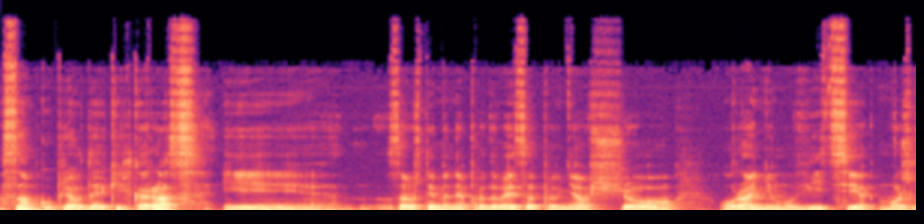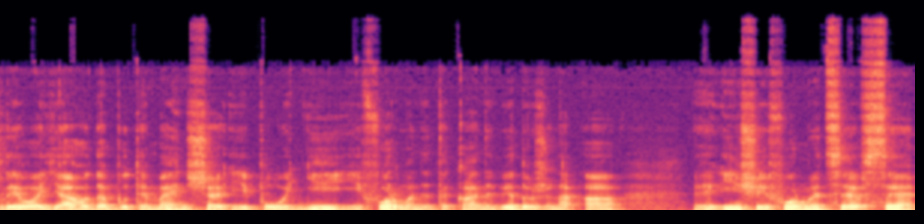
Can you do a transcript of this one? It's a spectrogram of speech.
Сам купляв декілька разів і завжди мене продавець запевняв, що у ранньому віці можлива ягода бути менша і по одній, і форма не така не видовжена, а е, іншої форми це все.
